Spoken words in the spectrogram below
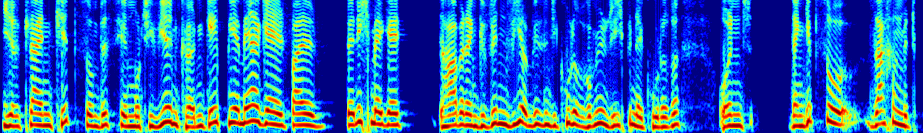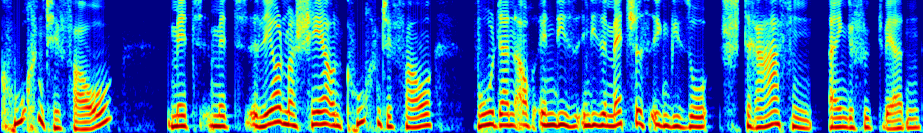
ihre kleinen Kids so ein bisschen motivieren können. Gebt mir mehr Geld, weil wenn ich mehr Geld habe, dann gewinnen wir und wir sind die coolere Community, ich bin der coolere. Und dann gibt es so Sachen mit KuchenTV, mit, mit Leon Mascher und KuchenTV, wo dann auch in diese, in diese Matches irgendwie so Strafen eingefügt werden,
